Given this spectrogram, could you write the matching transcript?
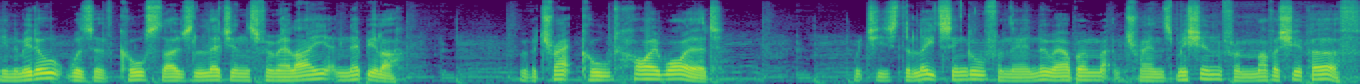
In the middle was, of course, those legends from LA, Nebula, with a track called High Wired which is the lead single from their new album Transmission from Mothership Earth,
